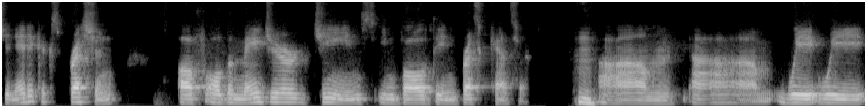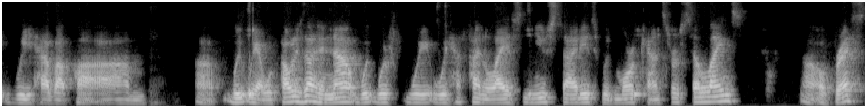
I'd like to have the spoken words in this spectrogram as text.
genetic expression of all the major genes involved in breast cancer. Hmm. Um, um, we, we, we have a, um, uh, we, yeah, we published that and now we, we, we have finalized new studies with more cancer cell lines uh, of breast,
